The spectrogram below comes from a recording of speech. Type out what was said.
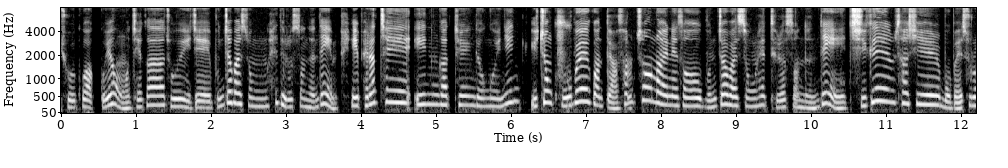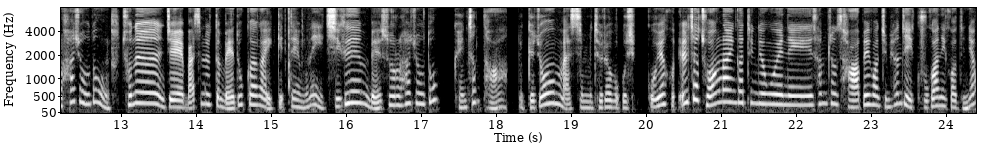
좋을 것 같고요. 제가 저희 이제 문자 발송해 드렸었는데 이 베라체인 같은 경우에는 2,900원대, 3,000원 라인에서 문자 발송을 해 드렸었는데 지금 사실 뭐 매수를 하셔도 저는 이제 말씀드렸던 매도가가 있기 때문에 지금 매수를 하셔도 괜찮다. 이렇게 좀 말씀을 드려보고 싶고요. 그 1차 조항 라인 같은 경우에는 3,400원 지금 현재 이 구간이거든요.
